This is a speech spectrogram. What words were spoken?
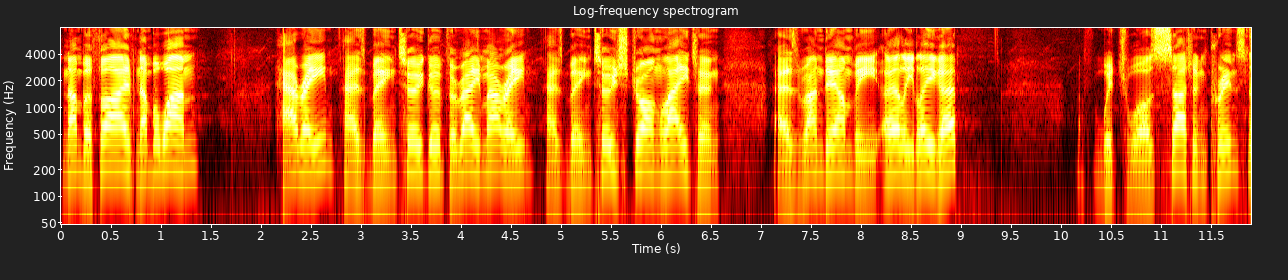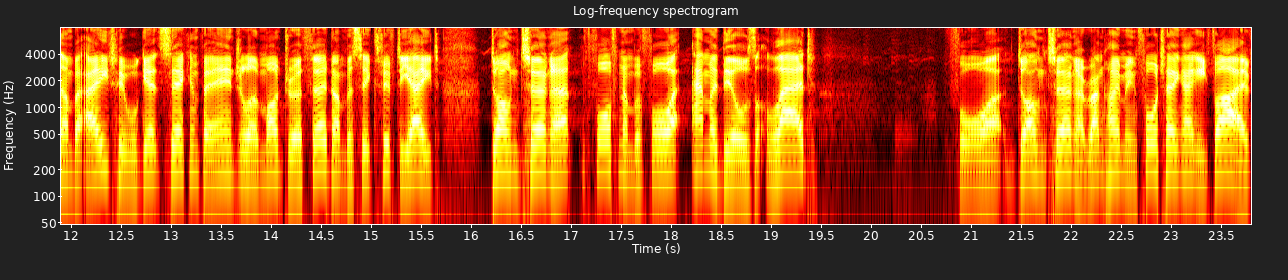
number five, number one, Harry has been too good for Ray Murray, has been too strong late and has run down the early leaguer which was Sutton Prince, number eight, who will get second for Angela Modra. Third, number six, 58, Dong Turner. Fourth, number four, Amadil's Lad for Dong Turner. Run home in 14.85.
